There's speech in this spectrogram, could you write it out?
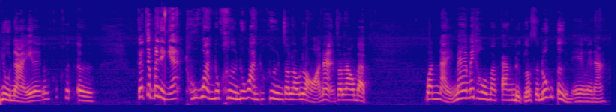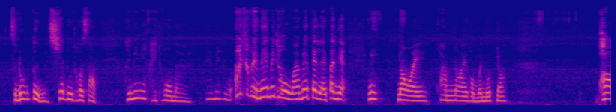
อยู่ไหนอะไรก็เออ ก็จะเป็นอย่างเงี้ย ทุกวันทุกคืนทุกวันทุกคืนจนเราหลอนอะจนเราแบบวันไหนแม่ไม่โทรมากลางดึกเราสะดุ้งตื่นเองเลยนะสะดุ้งตื่นเชี่ยดูโทรศัพท์ เฮ้ยไม่มีใครโทรมาแม่ไม่โทรอ้าวทำไมแม่ไม่โทรวะแม่เป็นไรปะเนี่ยนี่นอยความนอยของมนุษย์เนาะพอ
